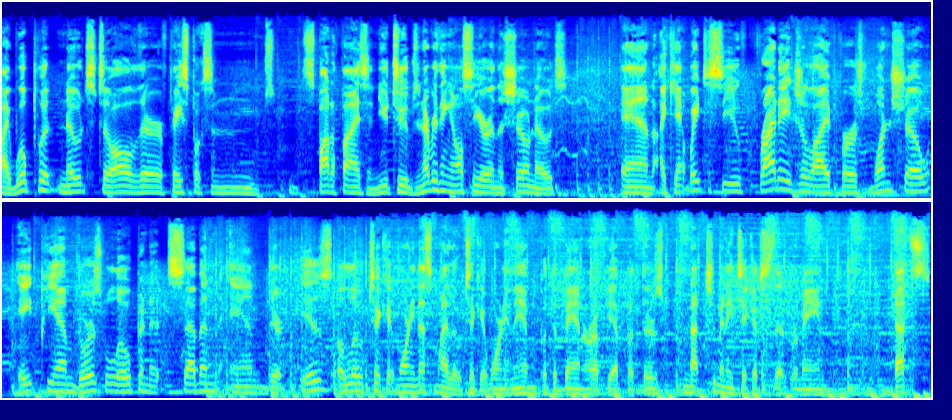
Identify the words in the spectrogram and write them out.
I will put notes to all their Facebooks and Spotify's and YouTubes and everything else here in the show notes. And I can't wait to see you Friday, July 1st. One show, 8 p.m. Doors will open at 7, and there is a low ticket warning. That's my low ticket warning. They haven't put the banner up yet, but there's not too many tickets that remain. That's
